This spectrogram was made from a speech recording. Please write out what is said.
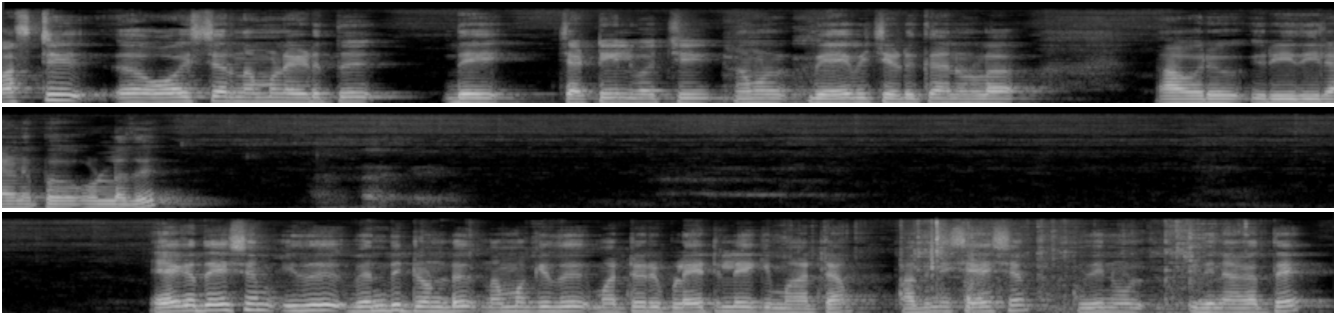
ഫസ്റ്റ് ഓയിസ്റ്റർ നമ്മൾ എടുത്ത് ദേ ചട്ടിയിൽ വച്ച് നമ്മൾ വേവിച്ചെടുക്കാനുള്ള ആ ഒരു രീതിയിലാണ് ഇപ്പോൾ ഉള്ളത്. ഏകദേശം ഇത് വെന്തിട്ടുണ്ട്. നമുക്കിത് മറ്റൊരു പ്ലേറ്റിലേക്ക് മാറ്റാം. അതിനുശേഷം ഇതിനു ഇതിനകത്തെ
